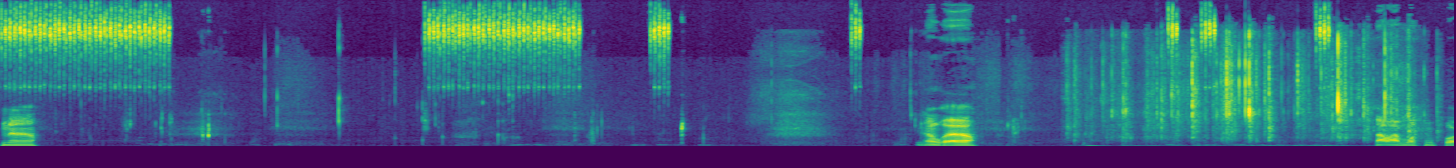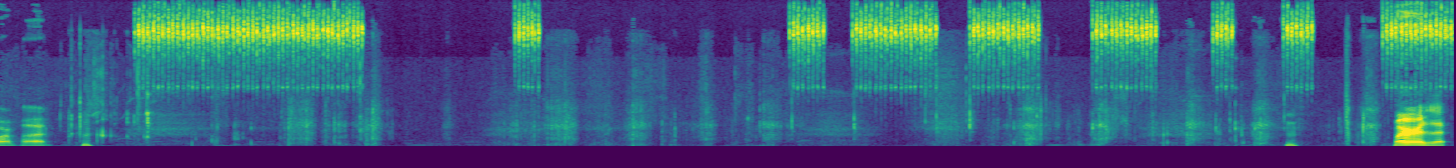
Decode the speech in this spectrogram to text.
No. Oh wow. Not what I'm looking for, but Hmm. Where is it?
